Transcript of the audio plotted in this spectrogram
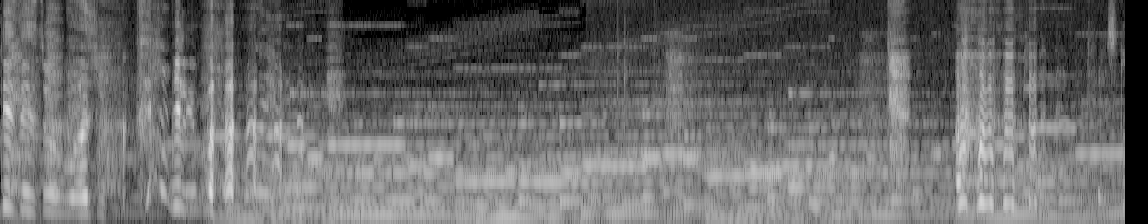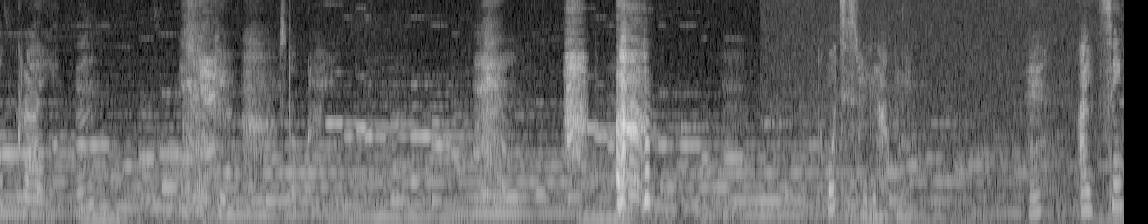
This is too much. My good friend, stop crying. Hmm? It's okay. Stop crying. what is really happening? Eh? I think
